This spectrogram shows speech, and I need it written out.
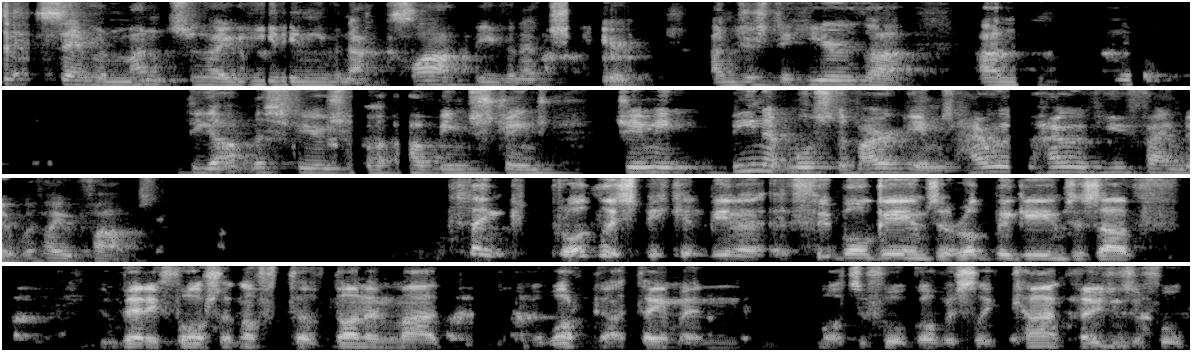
six, seven months without hearing even a clap, even a cheer, and just to hear that, and the atmospheres have, been strange. Jamie, being at most of our games, how how have you found it without fans? I think, broadly speaking, being at football games or rugby games, as I've been very fortunate enough to have done in my work at a time when lots of folk obviously can't, thousands of folk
